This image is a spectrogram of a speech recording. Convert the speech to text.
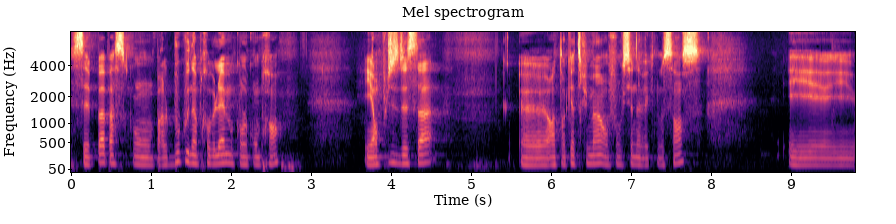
c'est pas parce qu'on parle beaucoup d'un problème qu'on le comprend. Et en plus de ça, euh, en tant qu'être humain, on fonctionne avec nos sens. Et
